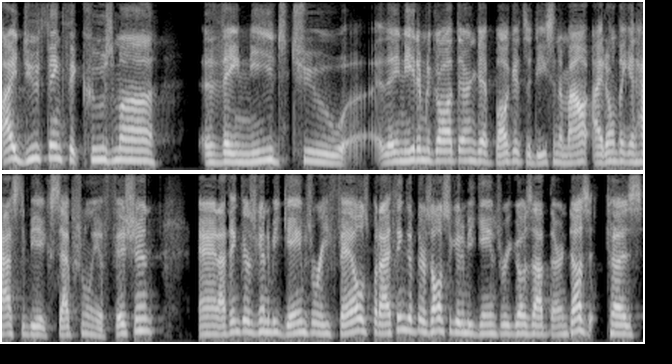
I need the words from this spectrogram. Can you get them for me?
I do think that Kuzma they need to they need him to go out there and get buckets a decent amount. I don't think it has to be exceptionally efficient. And I think there's going to be games where he fails, but I think that there's also going to be games where he goes out there and does it because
